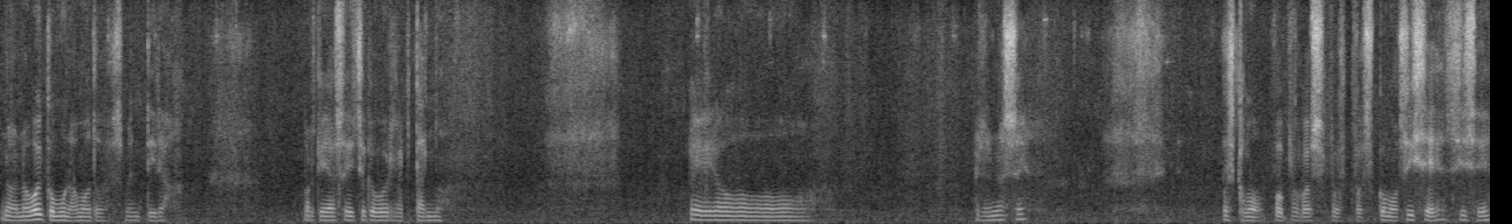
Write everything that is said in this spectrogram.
No, no voy como una moto, es mentira. Porque ya os he dicho que voy reptando. Pero... Pero no sé. Pues como, pues, pues, pues, pues como sí sé, sí sé.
